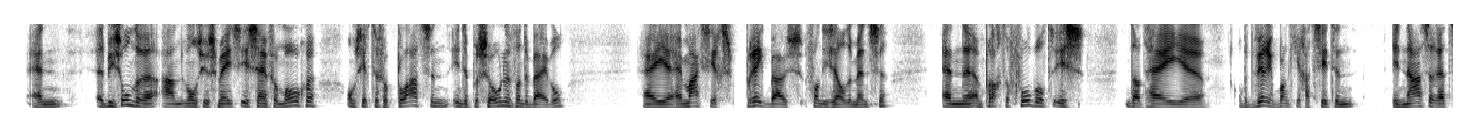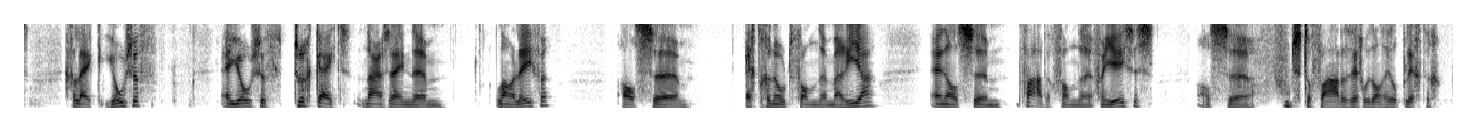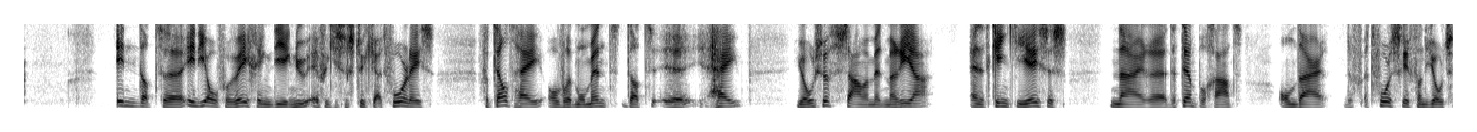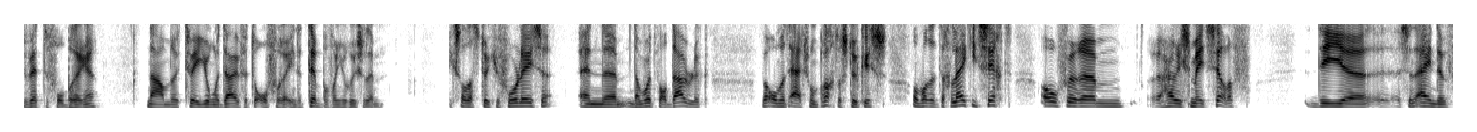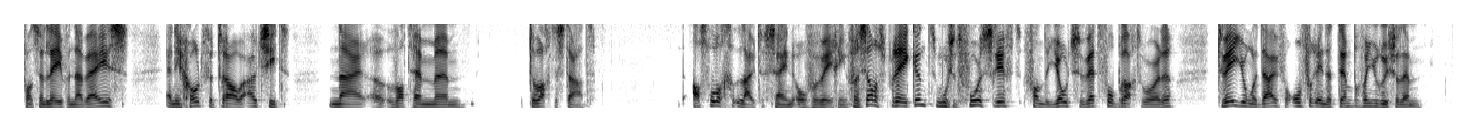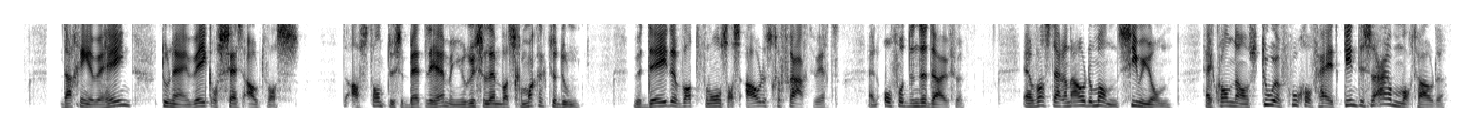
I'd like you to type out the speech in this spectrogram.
En het bijzondere aan Monsieur Smeets is zijn vermogen om zich te verplaatsen in de personen van de Bijbel. Hij, uh, hij maakt zich spreekbuis van diezelfde mensen. En uh, een prachtig voorbeeld is dat hij uh, op het werkbankje gaat zitten in Nazareth, gelijk Jozef. En Jozef terugkijkt naar zijn um, lange leven als uh, echtgenoot van uh, Maria en als um, vader van, van Jezus, als voedstervader zeggen we dan heel plechtig. In, dat, in die overweging die ik nu eventjes een stukje uit voorlees, vertelt hij over het moment dat uh, hij, Jozef, samen met Maria en het kindje Jezus naar uh, de tempel gaat om daar de, het voorschrift van de Joodse wet te volbrengen, namelijk twee jonge duiven te offeren in de tempel van Jeruzalem. Ik zal dat stukje voorlezen en dan wordt wel duidelijk waarom het eigenlijk zo'n prachtig stuk is, omdat het tegelijk iets zegt over um, Harry Smeet zelf die uh, zijn einde van zijn leven nabij is en in groot vertrouwen uitziet naar uh, wat hem uh, te wachten staat. Als volgt luidt zijn overweging. Vanzelfsprekend moest het voorschrift van de Joodse wet volbracht worden: twee jonge duiven offeren in de tempel van Jeruzalem. Daar gingen we heen toen hij een week of zes oud was. De afstand tussen Bethlehem en Jeruzalem was gemakkelijk te doen. We deden wat van ons als ouders gevraagd werd en offerden de duiven. Er was daar een oude man, Simeon. Hij kwam naar ons toe en vroeg of hij het kind in zijn armen mocht houden.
